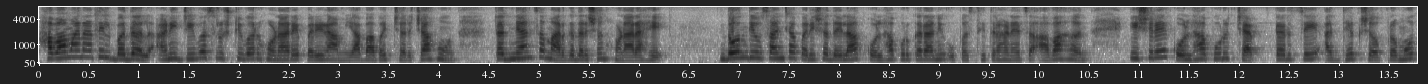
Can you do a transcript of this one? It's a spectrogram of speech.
हवामानातील बदल आणि जीवसृष्टीवर होणारे परिणाम याबाबत चर्चा होऊन तज्ज्ञांचं मार्गदर्शन होणार आहे. दोन दिवसांच्या परिषदेला कोल्हापूरकरांनी उपस्थित राहण्याचं आवाहन इशरे कोल्हापूर चॅप्टरचे अध्यक्ष प्रमोद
